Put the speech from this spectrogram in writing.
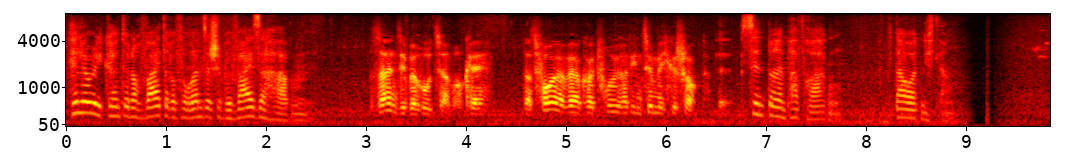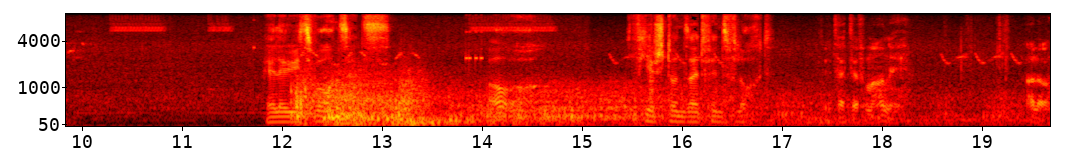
Hillary könnte noch weitere forensische Beweise haben. Seien Sie behutsam, okay? Das Feuerwerk heute früh hat ihn ziemlich geschockt. Es sind nur ein paar Fragen. Dauert nicht lang. Hillarys Wohnsitz. Oh. Vier Stunden seit Finns Flucht. Detective Marney. Hallo.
